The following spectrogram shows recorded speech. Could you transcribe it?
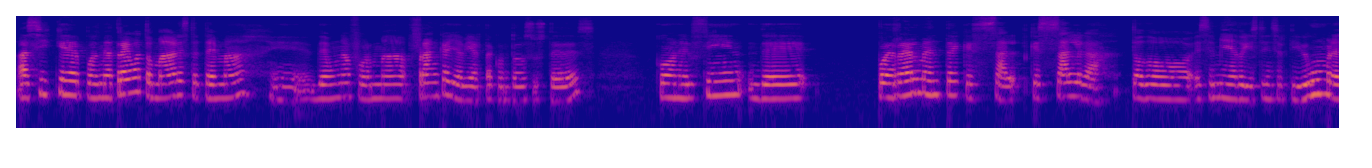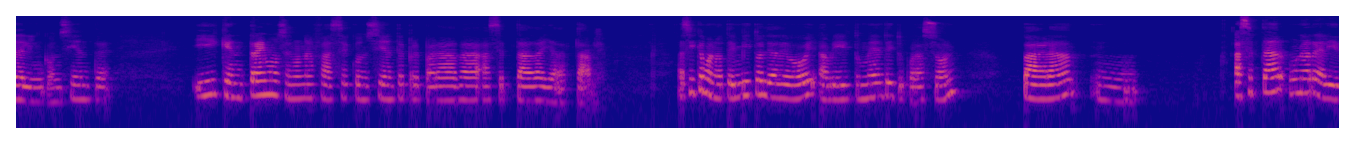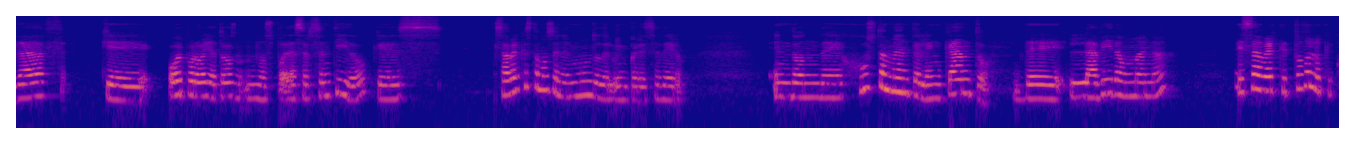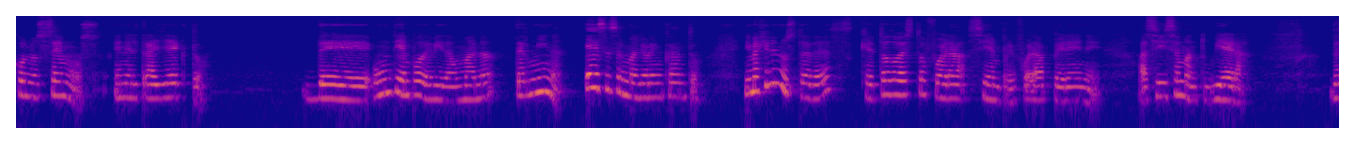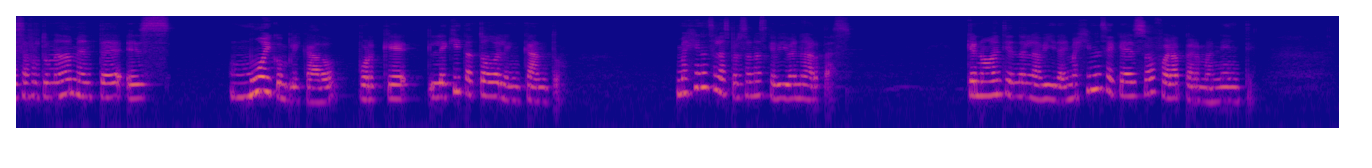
Así que pues me atrevo a tomar este tema eh, de una forma franca y abierta con todos ustedes, con el fin de pues realmente que, sal, que salga todo ese miedo y esta incertidumbre del inconsciente y que entremos en una fase consciente, preparada, aceptada y adaptable. Así que bueno, te invito el día de hoy a abrir tu mente y tu corazón para aceptar una realidad que hoy por hoy a todos nos puede hacer sentido, que es saber que estamos en el mundo de lo imperecedero en donde justamente el encanto de la vida humana es saber que todo lo que conocemos en el trayecto de un tiempo de vida humana termina. Ese es el mayor encanto. Imaginen ustedes que todo esto fuera siempre, fuera perenne, así se mantuviera. Desafortunadamente es muy complicado porque le quita todo el encanto Imagínense las personas que viven hartas, que no entienden la vida. Imagínense que eso fuera permanente.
